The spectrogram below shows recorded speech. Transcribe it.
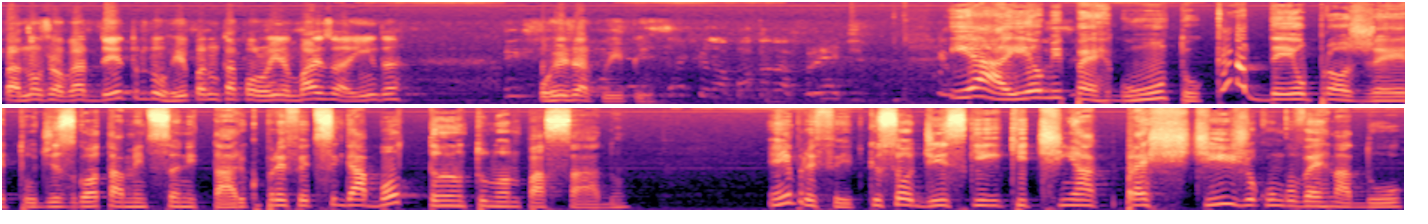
Para não jogar dentro do rio, para não estar tá poluindo mais ainda o Rio Jacuípe. E aí eu me pergunto, cadê o projeto de esgotamento sanitário que o prefeito se gabou tanto no ano passado? Hein, prefeito? Que o senhor disse que, que tinha prestígio com o governador,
